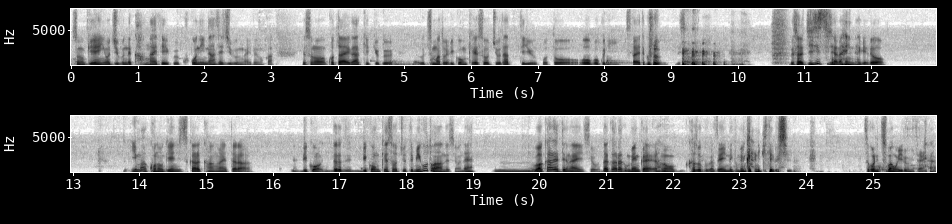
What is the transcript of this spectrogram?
その原因を自分で考えていく。ここになぜ自分がいるのかでその答えが結局妻と離婚係争中だっていうことを僕に伝えてくるんですよ。でそれは事実じゃないんだけど今この現実から考えたら離婚だから離婚係争中って見事なんですよね。うん別れてないですよ。だから面会あの家族が全員で面会に来てるし、そこに妻もいるみたいな。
